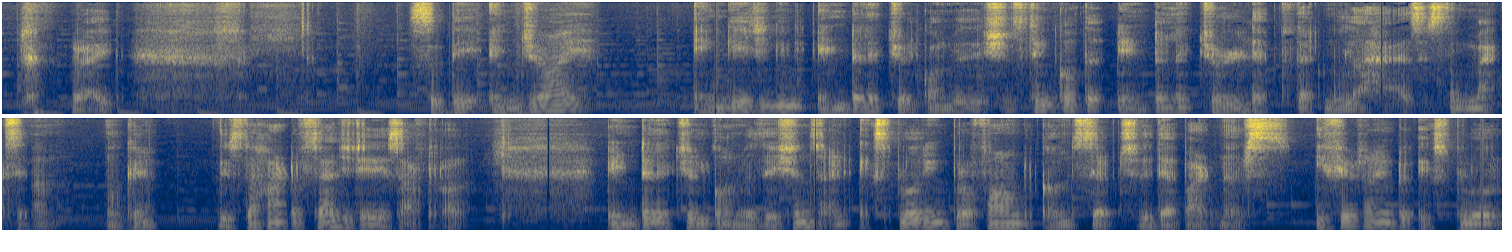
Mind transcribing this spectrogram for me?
right so they enjoy engaging in intellectual conversations. Think of the intellectual depth that Mula has. It's the maximum. Okay? It's the heart of Sagittarius after all. Intellectual conversations and exploring profound concepts with their partners. If you're trying to explore,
